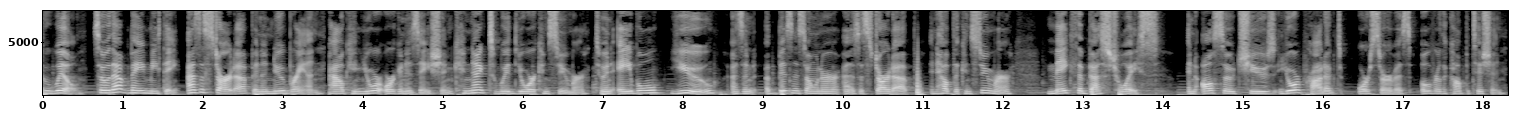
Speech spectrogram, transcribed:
who will? So that made me think as a startup and a new brand, how can your organization connect with your consumer to enable you as an, a business owner, as a startup, and help the consumer make the best choice and also choose your product or service over the competition?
